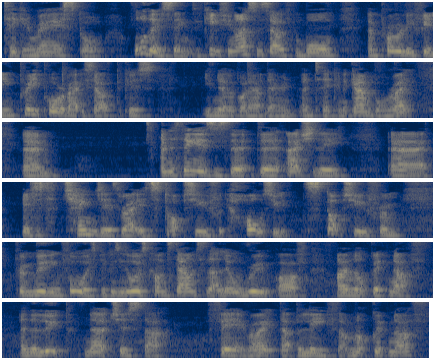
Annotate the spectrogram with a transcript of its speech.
taking a risk or all those things. It keeps you nice and safe and warm and probably feeling pretty poor about yourself because you've never gone out there and, and taken a gamble, right? Um, and the thing is, is that the actually uh, it just changes, right? It stops you, it halts you, it stops you from from moving forwards because it always comes down to that little root of I'm not good enough, and the loop nurtures that fear, right? That belief that I'm not good enough.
